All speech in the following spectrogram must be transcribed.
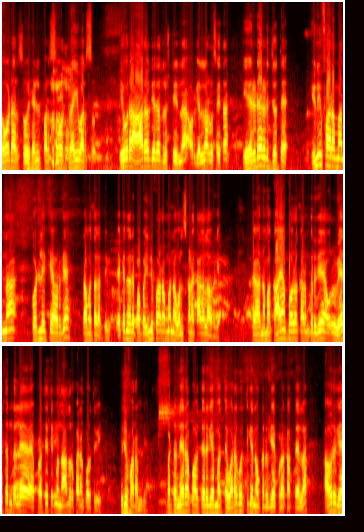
ಲೋಡರ್ಸು ಹೆಲ್ಪರ್ಸು ಡ್ರೈವರ್ಸು ಇವರ ಆರೋಗ್ಯದ ದೃಷ್ಟಿಯಿಂದ ಅವ್ರಿಗೆಲ್ಲರಿಗೂ ಸಹಿತ ಎರಡೆರಡು ಜೊತೆ ಯೂನಿಫಾರ್ಮ್ ಅನ್ನ ಕೊಡ್ಲಿಕ್ಕೆ ಅವ್ರಿಗೆ ಕ್ರಮ ತಗೋತೀವಿ ಯಾಕೆಂದರೆ ಪಾಪ ಯೂನಿಫಾರ್ಮ್ ಹೊಲಿಸ್ಕೊಳಕ್ಕಾಗಲ್ಲ ಅವ್ರಿಗೆ. ನಮ್ಮ ಕಾಯಂ ಪೌರ ಕಾರ್ಮಿಕರಿಗೆ ಅವರು ವೇತನದಲ್ಲೇ ಪ್ರತಿ ತಿಂಗಳು ನಾನ್ನೂರು ರೂಪಾಯಿನ ಕೊಡ್ತೀವಿ ಯೂನಿಫಾರ್ಮ್ಗೆ ಬಟ್ ನೇರ ಪಾವತಿಯರಿಗೆ ಮತ್ತು ಹೊರಗುತ್ತಿಗೆ ನೌಕರರಿಗೆ ಕೊಡೋಕ್ಕಾಗ್ತಾ ಇಲ್ಲ. ಅವರಿಗೆ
